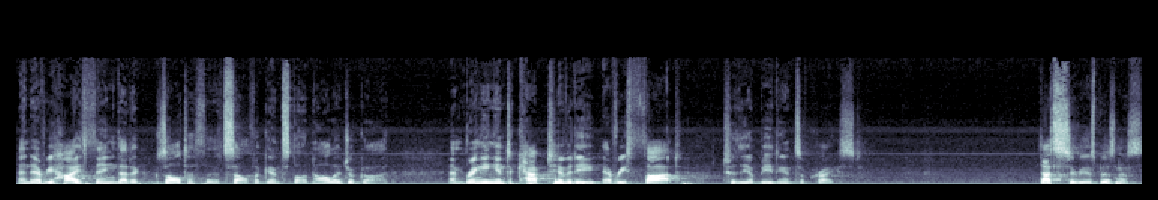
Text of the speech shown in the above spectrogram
and every high thing that exalteth itself against the knowledge of God, and bringing into captivity every thought to the obedience of Christ. That's serious business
